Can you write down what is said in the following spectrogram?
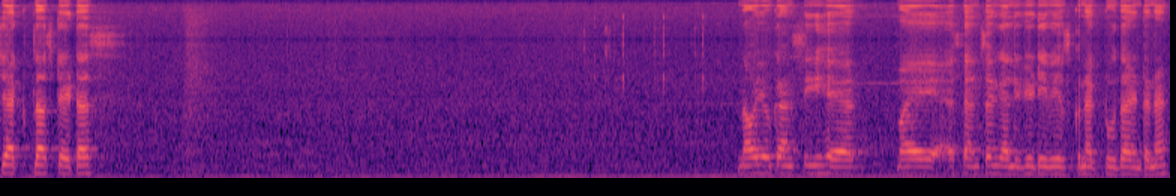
check the status. Now you can see here my Samsung LED TV is connected to the internet.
